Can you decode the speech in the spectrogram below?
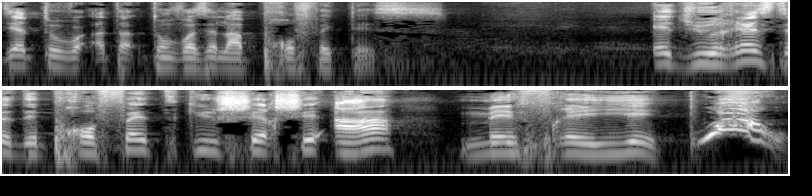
Dis à ton voisin la prophétesse. Et du reste des prophètes qui cherchaient à m'effrayer. Waouh!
